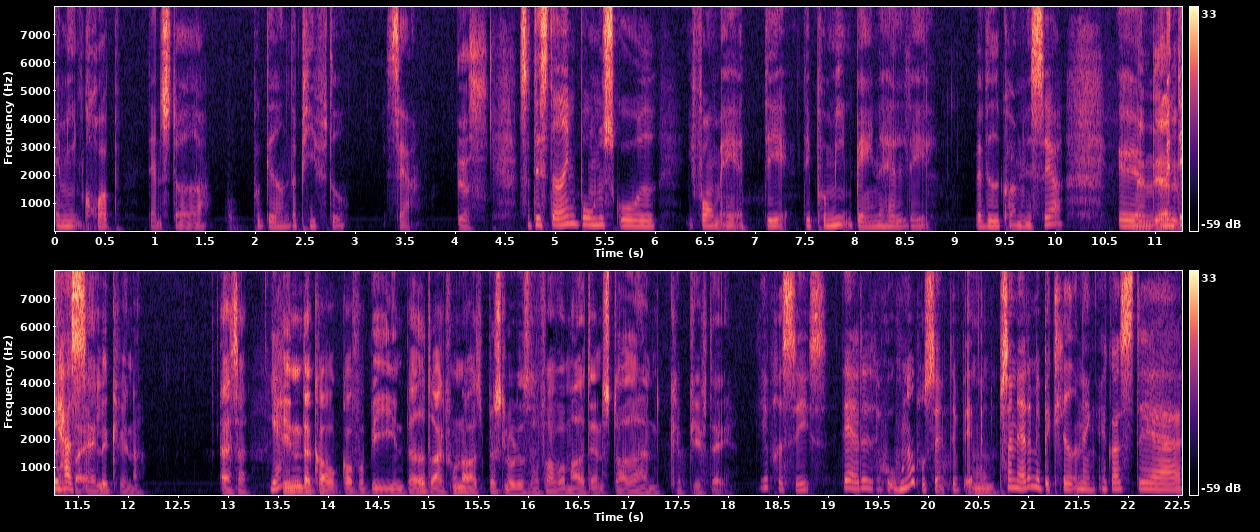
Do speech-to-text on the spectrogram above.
af min krop, den støder på gaden, der piftede ser. Yes. Så det er stadig en bonuskode i form af, at det, det er på min banehalvdel, hvad vedkommende ser. Øh, men det er men det, det har... for alle kvinder. Altså, ja. hende, der går forbi i en badedragt, hun har også besluttet sig for, hvor meget den stodder, han kan pifte af. Lige præcis. Det er det 100 procent. Mm. Sådan er det med beklædning. Ikke også? Det er,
